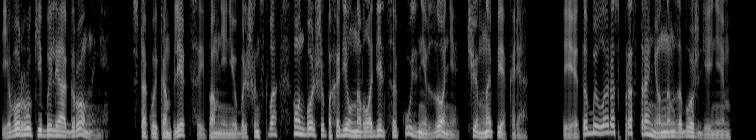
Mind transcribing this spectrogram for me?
Его руки были огромными. С такой комплекцией, по мнению большинства, он больше походил на владельца кузни в зоне, чем на пекаря. И это было распространенным заблуждением.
